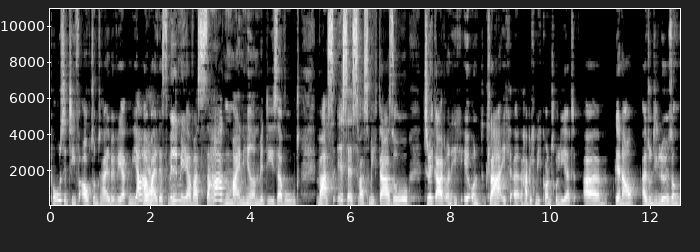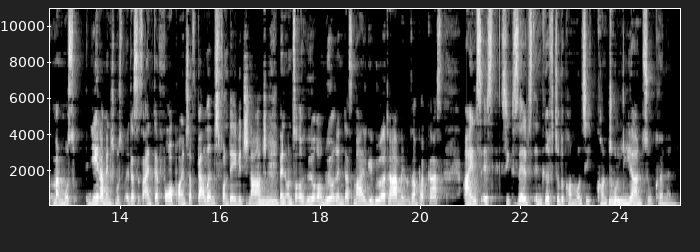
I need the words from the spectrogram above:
positiv auch zum Teil bewerten. Ja, ja, weil das will mir ja was sagen, mein Hirn mit dieser Wut. Was ist es, was mich da so triggert? Und ich und klar, ich äh, habe ich mich kontrolliert. Ähm, genau. Also die Lösung, man muss, jeder Mensch muss. Das ist eins der Four Points of Balance von David Schnarch. Mhm. Wenn unsere Hörer und Hörerinnen das mal gehört haben in unserem Podcast. Eins ist, sich selbst in den Griff zu bekommen und sich kontrollieren mhm. zu können.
